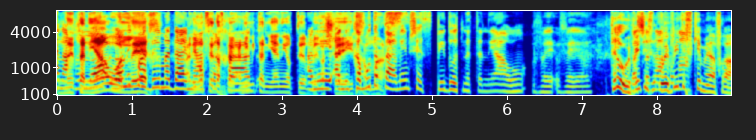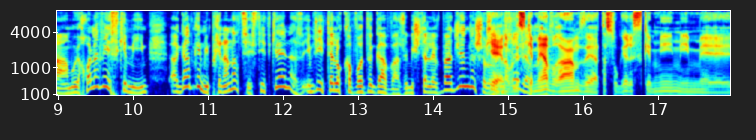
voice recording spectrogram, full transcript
אנחנו נתניהו לא, לא. נפרדים עדיין אני מאף רוצה דווקא, אחד. אני מתעניין יותר אני, בראשי אני, כמות חמאס. הפעמים שהספידו את נתניהו, ו... ו... תראו, הוא הביא, את, בשנה הוא הביא את האחרונה- הסכמי אברהם, הוא יכול להביא הסכמים, גם כן מבחינה נרציסטית, כן, אז אם זה ייתן לו כבוד וגאווה, זה משתלב באג'נדה שלו, כן, אבל. הסכמי אברהם זה, אתה סוגר הסכמים עם, אה,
